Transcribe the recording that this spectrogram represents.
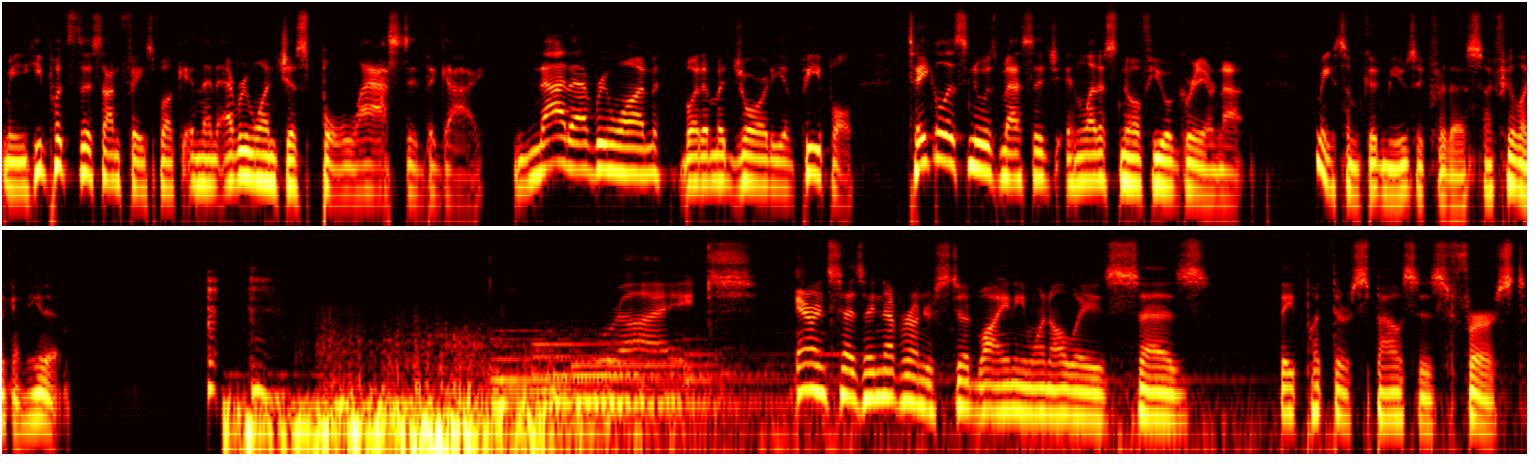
I mean, he puts this on Facebook and then everyone just blasted the guy. Not everyone, but a majority of people. Take a listen to his message and let us know if you agree or not. Let me get some good music for this. I feel like I need it. right. Aaron says, I never understood why anyone always says they put their spouses first,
